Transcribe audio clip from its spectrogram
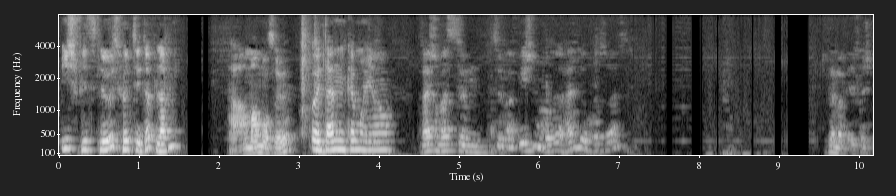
Ich flitz los, holst die Topflappen. Ja, machen wir so. Und dann können wir hier vielleicht noch was zum, zum Abwischen oder so, Handtuch oder sowas. Ich will mal bisschen frisch.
